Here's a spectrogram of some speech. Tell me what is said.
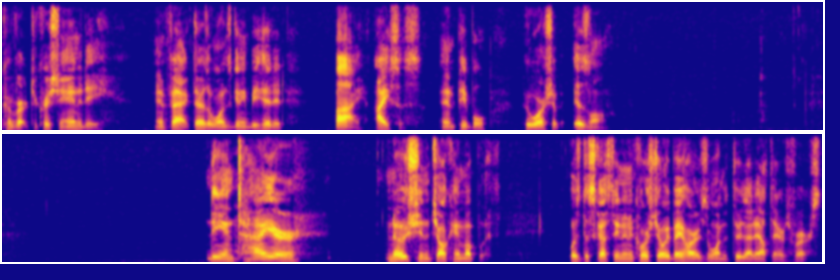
convert to Christianity. In fact, they're the ones getting beheaded by ISIS and people who worship Islam. The entire notion that y'all came up with was disgusting, and of course, Joey Behar is the one that threw that out there first.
